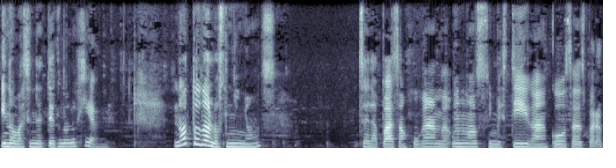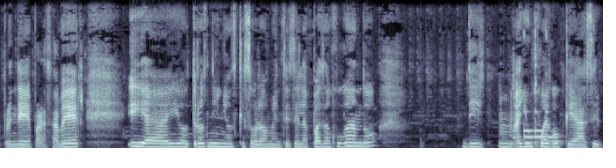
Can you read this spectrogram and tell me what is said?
Innovación de tecnología. No todos los niños se la pasan jugando. Unos investigan cosas para aprender, para saber. Y hay otros niños que solamente se la pasan jugando. Mm, hay un juego que hace,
